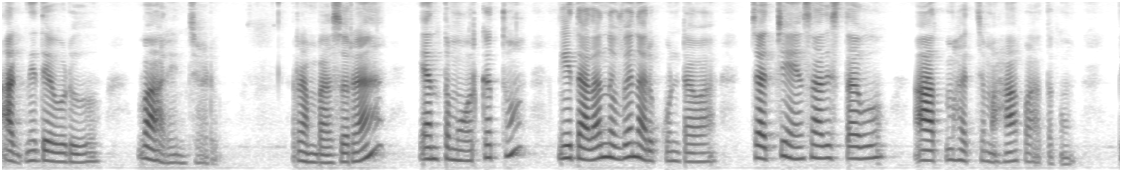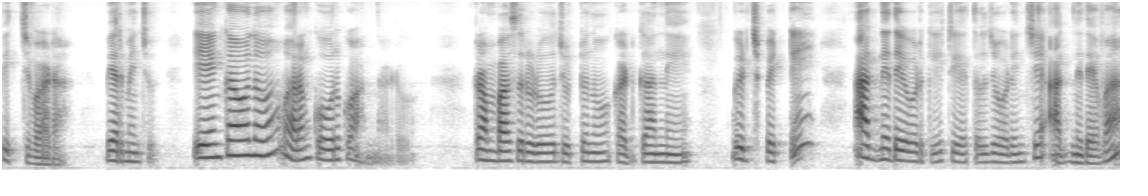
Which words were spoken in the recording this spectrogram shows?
అగ్నిదేవుడు వారించాడు. రంభాసుర ఎంత మూర్ఖత్వం! నీ తల నువ్వే నరుక్కుంటావా? చచ్చి ఏం సాధిస్తావు? ఆత్మహత్య మహాపాతకం. పిచ్చివాడ విరమించు ఏం కావాలో వరం కోరుకో అన్నాడు. రంభాసురుడు జుట్టును ఖడ్గాన్ని విడిచిపెట్టి అగ్నిదేవుడికి చేతులు జోడించి అగ్నిదేవ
